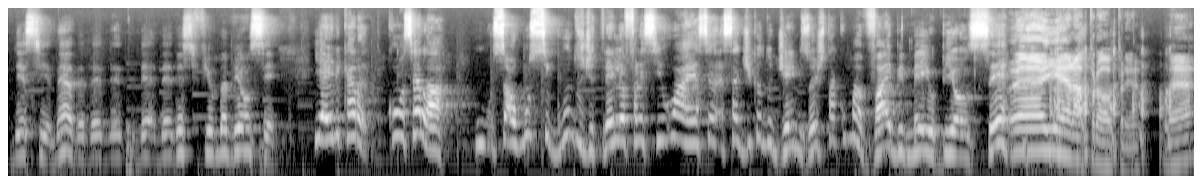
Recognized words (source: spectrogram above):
desse, né, de- de- de- desse filme da Beyoncé. E aí ele, cara, com, sei lá, uns- alguns segundos de trailer, eu falei assim, uai, essa, essa dica do James hoje tá com uma vibe meio Beyoncé. É, e era a própria, né?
